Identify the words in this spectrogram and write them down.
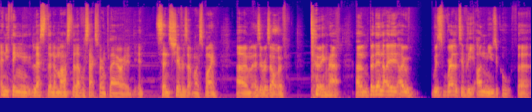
anything less than a master level saxophone player, it, it sends shivers up my spine um, as a result of doing that. Um, but then I, I was relatively unmusical for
